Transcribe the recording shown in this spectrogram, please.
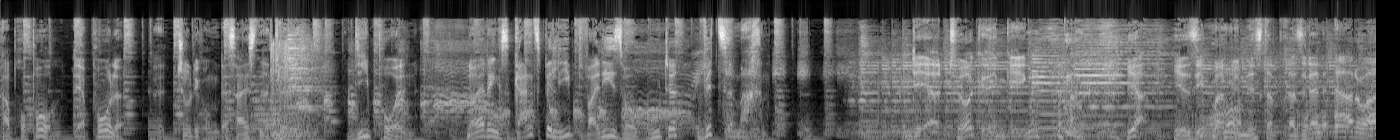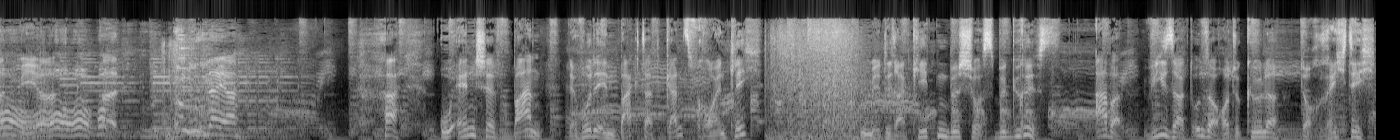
Apropos, der Pole. Äh, Entschuldigung, das heißt natürlich die Polen. Neuerdings ganz beliebt, weil die so gute Witze machen. Der Türke hingegen. ja, hier sieht man Ministerpräsident Erdogan, wie er. Äh, naja, UN-Chef Ban, der wurde in Bagdad ganz freundlich mit Raketenbeschuss begrüßt. Aber wie sagt unser Hotte Köhler doch richtig?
